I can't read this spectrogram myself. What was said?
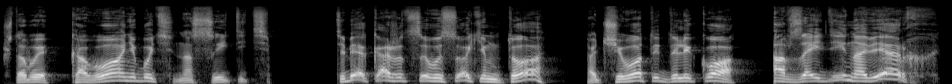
чтобы кого-нибудь насытить. Тебе кажется высоким то, от чего ты далеко, а взойди наверх,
